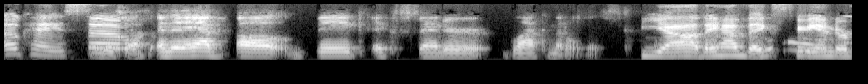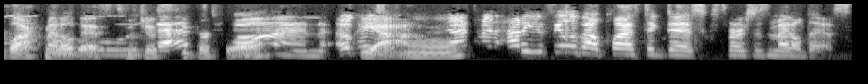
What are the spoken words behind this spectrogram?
Okay, so. And then they have a big expander black metal disc. Yeah, they have the expander black metal discs, Ooh, which is that's super cool. Fun. Okay, Yeah. So Mhm. How do you feel about plastic discs versus metal discs?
